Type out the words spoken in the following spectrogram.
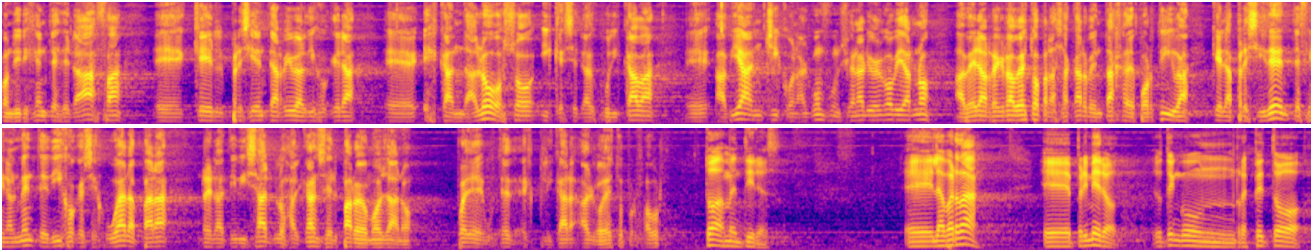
con dirigentes de la AFA, eh, que el presidente River dijo que era eh, escandaloso y que se le adjudicaba eh, a Bianchi con algún funcionario del gobierno haber arreglado esto para sacar ventaja deportiva, que la presidente finalmente dijo que se jugara para relativizar los alcances del paro de Moyano. ¿Puede usted explicar algo de esto, por favor? Todas mentiras. la verdad, primero, yo tengo un respeto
